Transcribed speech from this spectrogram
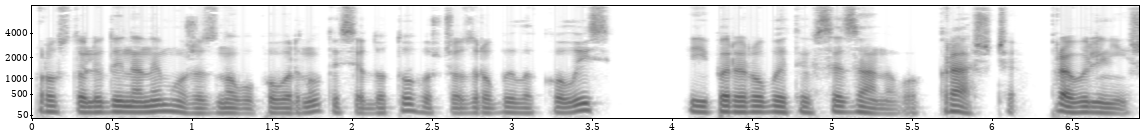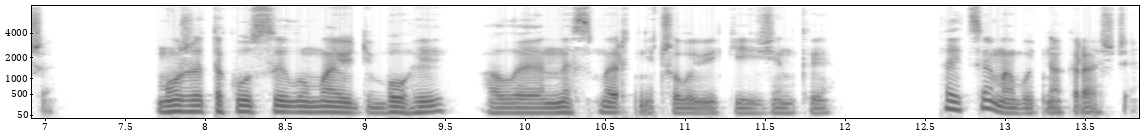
Просто людина не може знову повернутися до того, що зробила колись, і переробити все заново, краще, правильніше. Може, таку силу мають боги, але не смертні чоловіки і жінки. Та й це, мабуть, на краще,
